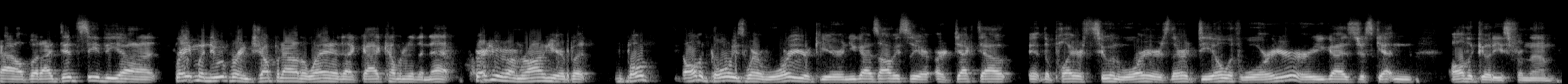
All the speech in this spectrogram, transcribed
pal, but I did see the uh, great maneuvering jumping out of the way of that guy coming to the net. Correct me if I'm wrong here, but both all the goalies wear Warrior gear, and you guys obviously are, are decked out. eh, The players too in Warrior. Is there a deal with Warrior, or are you guys just getting all the goodies from them?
